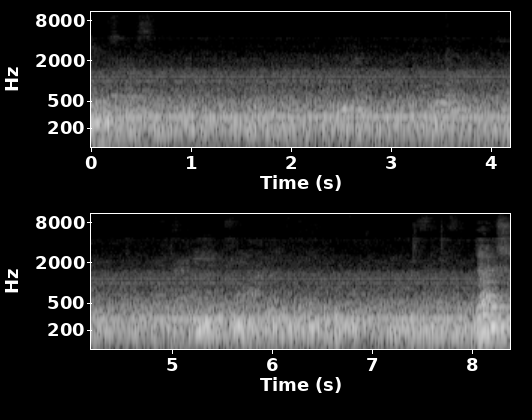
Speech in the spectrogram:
неизвестно. Дальше.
